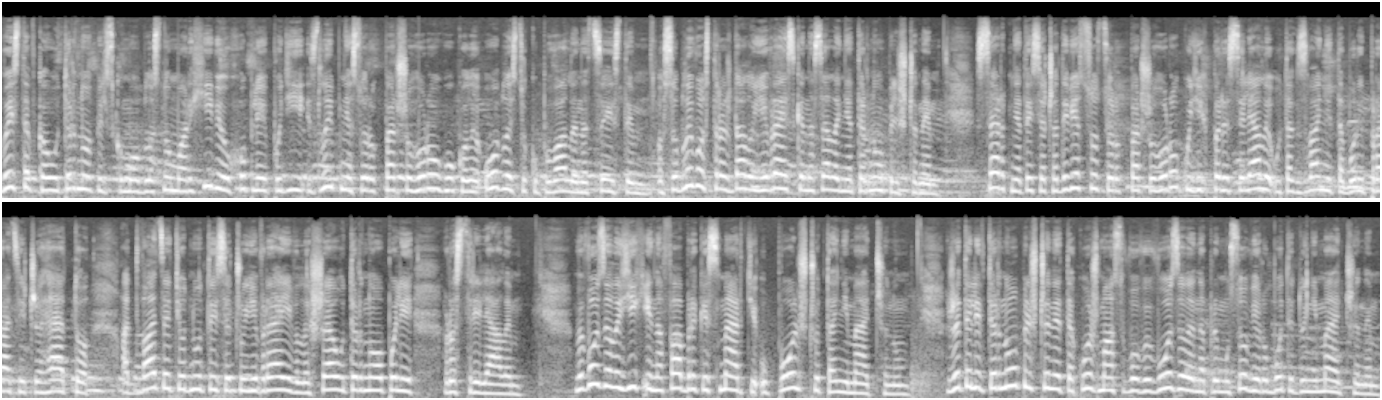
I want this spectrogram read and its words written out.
Виставка у Тернопільському обласному архіві охоплює події з липня 41-го року, коли область окупували нацисти. Особливо страждало єврейське населення Тернопільщини. З серпня 1941 року їх переселяли у так звані табори праці чи гетто, а 21 тисячу євреїв лише у Тернополі розстріляли. Вивозили їх і на фабрики смерті у Польщу та Німеччину. Жителів Тернопільщини також масово вивозили на примусові роботи до Німеччини.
